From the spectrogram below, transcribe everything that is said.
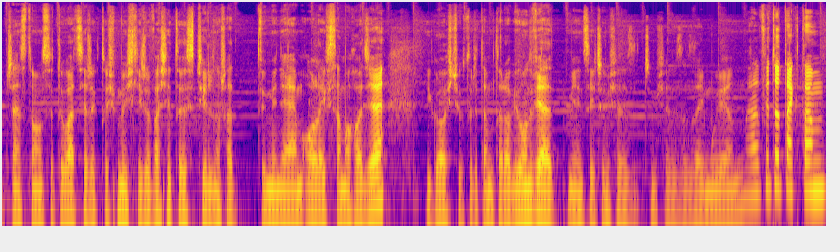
e, często mam sytuację, że ktoś myśli, że właśnie to jest chill. Na przykład wymieniałem olej w samochodzie i gościu, który tam to robił, on wie mniej więcej czym się, czym się za- zajmuje. No, ale wy to tak tam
